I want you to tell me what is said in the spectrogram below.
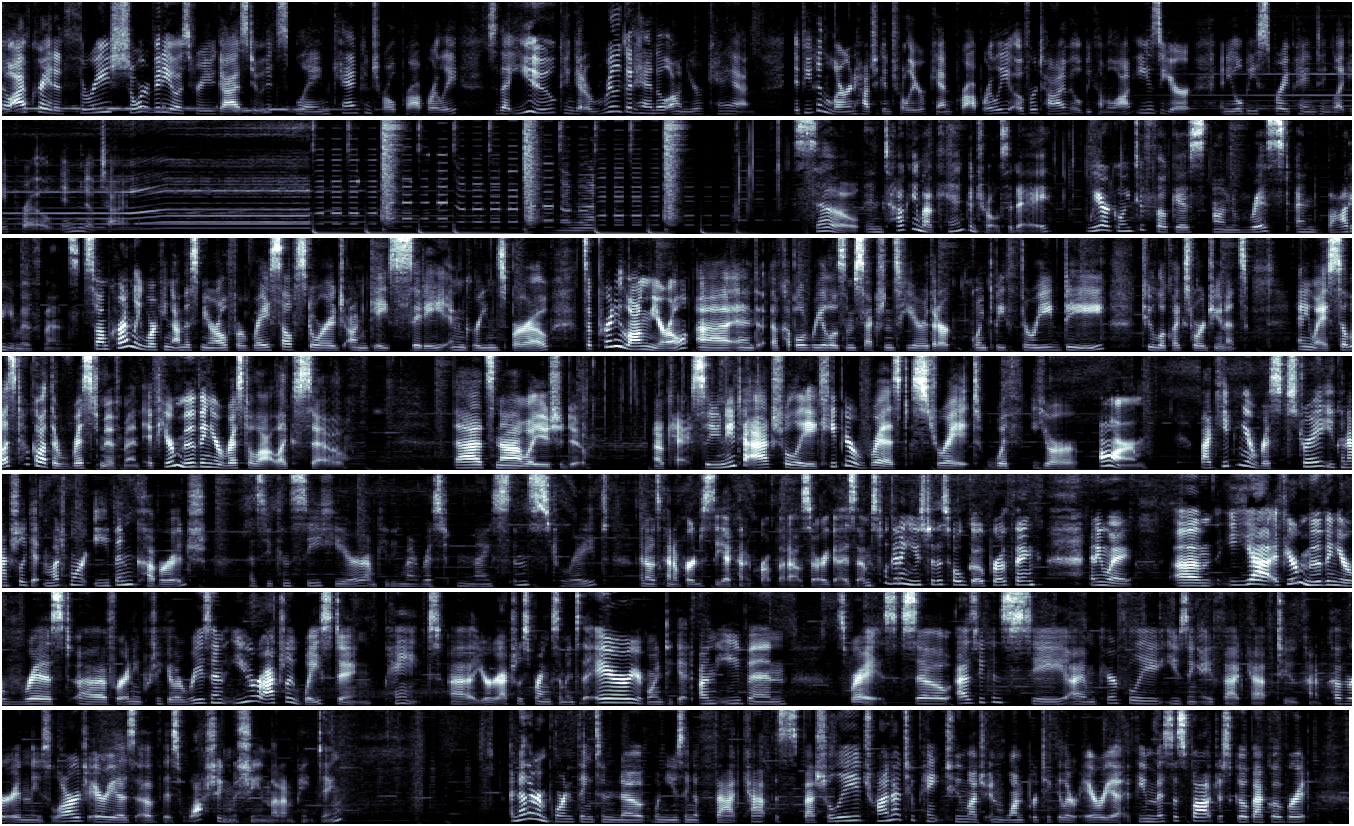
So I've created three short videos for you guys to explain can control properly so that you can get a really good handle on your can. If you can learn how to control your can properly, over time it will become a lot easier and you'll be spray painting like a pro in no time. So, in talking about can control today, we are going to focus on wrist and body movements. So I'm currently working on this mural for Ray Self Storage on Gate City in Greensboro. It's a pretty long mural uh, and a couple of realism sections here that are going to be 3D to look like storage units. Anyway, so let's talk about the wrist movement. If you're moving your wrist a lot like so, that's not what you should do. Okay, so you need to actually keep your wrist straight with your arm. By keeping your wrist straight, you can actually get much more even coverage. As you can see here, I'm keeping my wrist nice and straight. I know it's kind of hard to see. I kind of cropped that out. Sorry, guys. I'm still getting used to this whole GoPro thing. Anyway, um, yeah, if you're moving your wrist uh, for any particular reason, you're actually wasting paint. Uh, you're actually spraying some into the air. You're going to get uneven sprays. So as you can see, I'm carefully using a fat cap to kind of cover in these large areas of this washing machine that I'm painting. Another important thing to note when using a fat cap especially, try not to paint too much in one particular area. If you miss a spot, just go back over it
